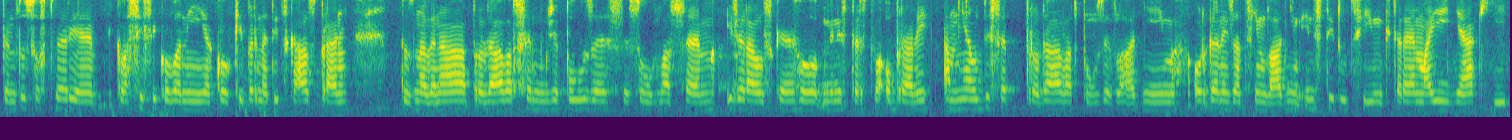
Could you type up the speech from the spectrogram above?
Tento software je klasifikovaný jako kybernetická zbraň, to znamená, prodávat se může pouze se souhlasem izraelského ministerstva obrany a měl by se prodávat pouze vládním organizacím, vládním institucím, které mají nějaký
